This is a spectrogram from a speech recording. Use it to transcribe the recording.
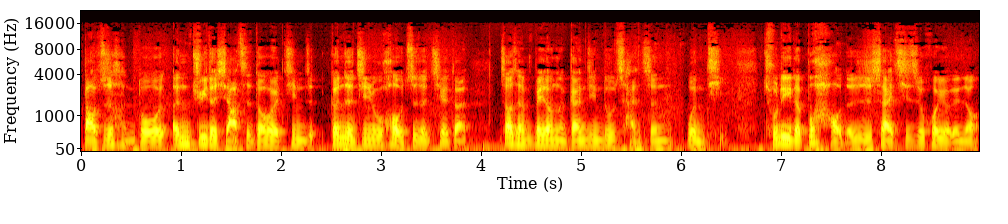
导致很多 NG 的瑕疵都会进着跟着进入后置的阶段，造成杯中的干净度产生问题。处理的不好的日晒其实会有那种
